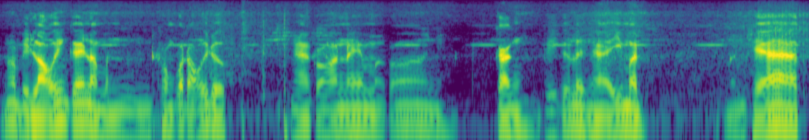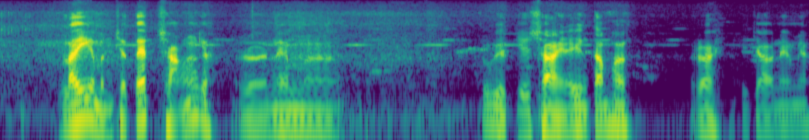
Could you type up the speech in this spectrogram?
nó bị lỗi cái là mình không có đổi được. À, còn anh em mà có cần thì cứ liên hệ với mình. Mình sẽ lấy mình sẽ test sẵn cho. Rồi anh em à, có việc về xài nó yên tâm hơn. Rồi thì chào anh em nha.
